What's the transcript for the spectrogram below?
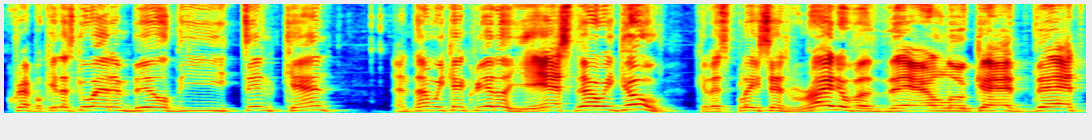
Crap. Okay, let's go ahead and build the tin can. And then we can create a... Yes, there we go. Okay, let's place it right over there. Look at that.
